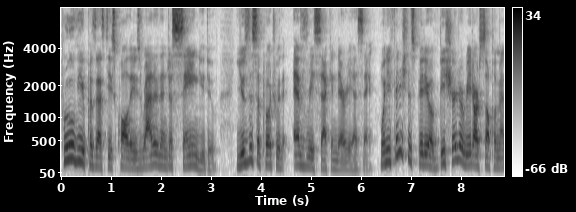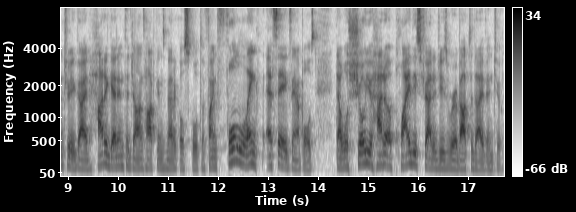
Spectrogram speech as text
Prove you possess these qualities rather than just saying you do. Use this approach with every secondary essay. When you finish this video, be sure to read our supplementary guide, How to Get into Johns Hopkins Medical School, to find full-length essay examples that will show you how to apply these strategies we're about to dive into.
